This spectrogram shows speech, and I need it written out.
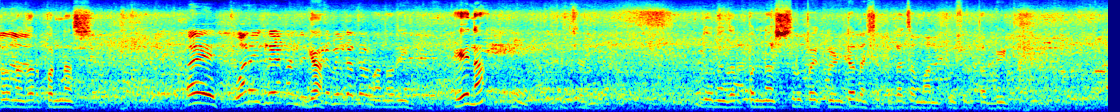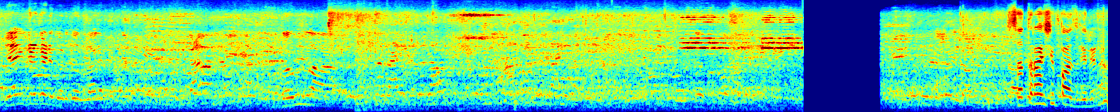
दोन हजार पन्नास. घ्या मानोरी. हे ना? अच्छा. दोन हजार पन्नास रुपये क्विंटल अशा प्रकारचा माल पाहू शकता बीट. सतराशे पाच गेले ना?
